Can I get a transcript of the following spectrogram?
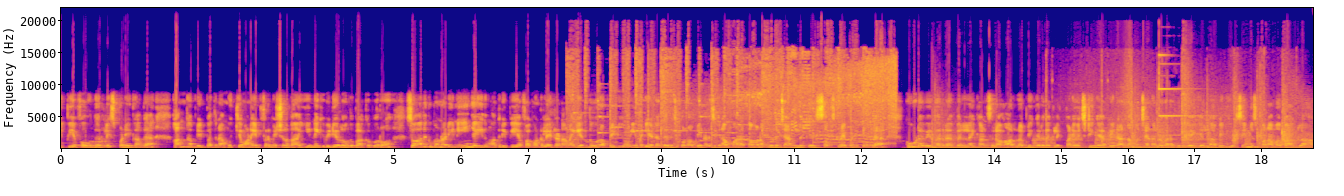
இபிஎஃப்ஓ வந்து ரிலீஸ் பண்ணியிருக்காங்க. அந்த அப்டேட் பார்த்தீங்கன்னா முக்கியமான இன்ஃபர்மேஷன் தான் இன்னைக்கு வீடியோல வந்து பார்க்க போறோம். ஸோ அதுக்கு முன்னாடி நீங்க இது மாதிரி பிஎஃப் அக்கௌண்ட் ரிலேட்டடான எந்த ஒரு அப்டேட்டையும் இமீடியட்டா தெரிஞ்சுக்கணும் அப்படின்னு நினைச்சீங்கன்னா மறக்காம நம்மளோட சேனலுக்கு சப்ஸ்கிரைப் பண்ணிக்கோங்க. கூடவே வர்ற பெல் ஐக்கான்ஸ்ல ஆல் அப்படிங்கிறத கிளிக் பண்ணி வச்சிட்டீங்க அப்படின்னா நம்ம சேனல்ல வரக்கூடிய எல்லா வீடியோஸையும் மிஸ் பண்ணாம பார்க்கலாம்.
